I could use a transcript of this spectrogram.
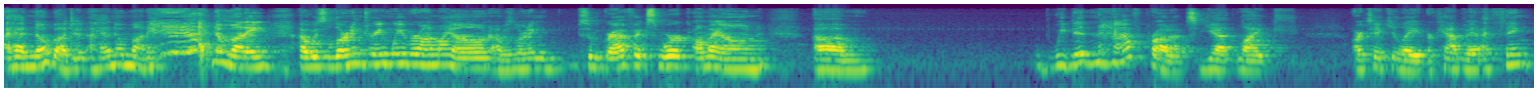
I had no budget. I had no money. I had no money. I was learning Dreamweaver on my own. I was learning some graphics work on my own. Um, we didn't have products yet like Articulate or Captivate. I think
